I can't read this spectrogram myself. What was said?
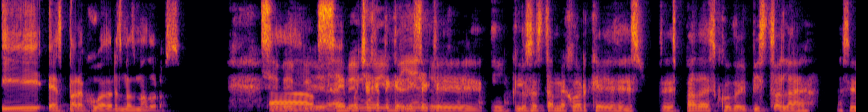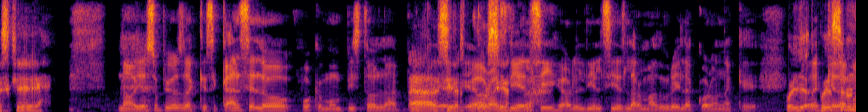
y es para jugadores más maduros. Se Ah, ve, Sí, se hay ve mucha gente que bien, dice dude. que incluso está mejor que es- espada, escudo y pistola. Así es que No, ya supimos la que se canceló Pokémon Pistola. Ah, cierto, Ahora cierto. es DLC. Ahora el DLC es la armadura y la corona que Voy a, voy a hacer una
